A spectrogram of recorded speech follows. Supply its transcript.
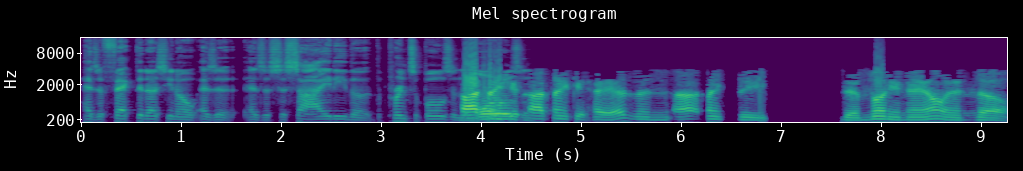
has affected us, you know, as a as a society, the the principles and the I think it, and, I think it has, and I think the the money now and uh,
